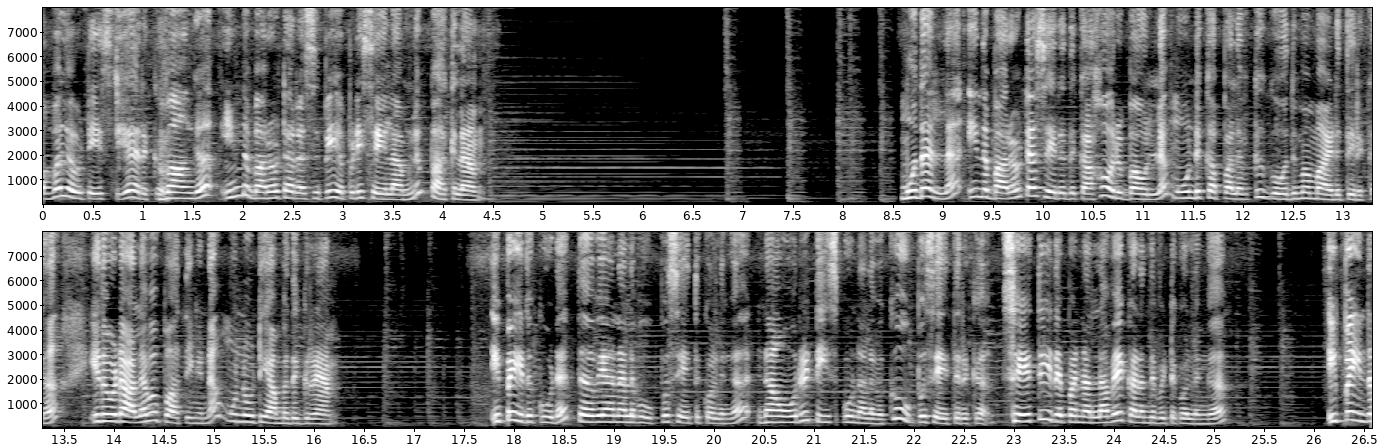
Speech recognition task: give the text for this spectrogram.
அவ்வளவு டேஸ்டியாக இருக்கும் வாங்க இந்த பரோட்டா ரெசிபி எப்படி செய்யலாம்னு பார்க்கலாம். முதல்ல இந்த பரோட்டா செய்கிறதுக்காக ஒரு பவுலில் மூன்று கப் அளவுக்கு கோதுமை மா எடுத்திருக்கேன். இதோட அளவு பார்த்தீங்கன்னா முந்நூற்றி ஐம்பது கிராம். இப்போ இது கூட தேவையான அளவு உப்பு சேர்த்துக்கொள்ளுங்க நான் ஒரு டீஸ்பூன் அளவுக்கு உப்பு சேர்த்துருக்கேன். சேர்த்து இதை இப்போ நல்லாவே கலந்து விட்டுக்கொள்ளுங்க இப்போ இந்த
